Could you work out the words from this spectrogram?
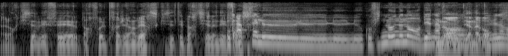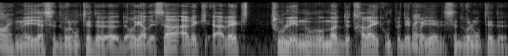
alors qu'ils avaient fait parfois le trajet inverse, qu'ils étaient partis à la défense. après le, confinement, non, non, bien avant. Non, bien avant. Mais il y a cette volonté de, regarder ça avec, avec tous les nouveaux modes de travail qu'on peut déployer, cette volonté de,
